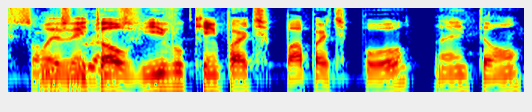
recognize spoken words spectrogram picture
Somente um evento durante. ao vivo, quem participar, participou, né? Então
